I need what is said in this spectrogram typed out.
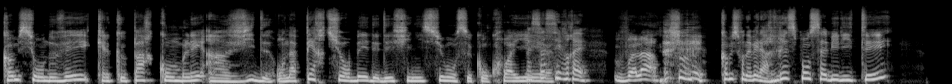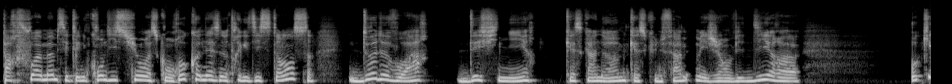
Comme si on devait quelque part combler un vide. On a perturbé des définitions, ce qu'on croyait. Ah, ça, c'est vrai. Voilà. Comme si on avait la responsabilité, parfois même c'était une condition à ce qu'on reconnaisse notre existence, de devoir définir qu'est-ce qu'un homme, qu'est-ce qu'une femme, mais j'ai envie de dire, euh, ok,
